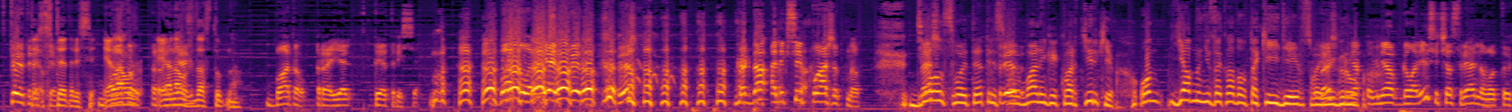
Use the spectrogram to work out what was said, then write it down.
В в Тетрисе. Тетрисе. И она, уже, и она уже доступна. Батл рояль в Тетрисе. Батл рояль. Когда Алексей Пажетнов Делал свой тетрис в при- своей маленькой квартирке, он явно не закладывал такие идеи в свою Знаешь, у игру. меня, у меня в голове сейчас реально вот э,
